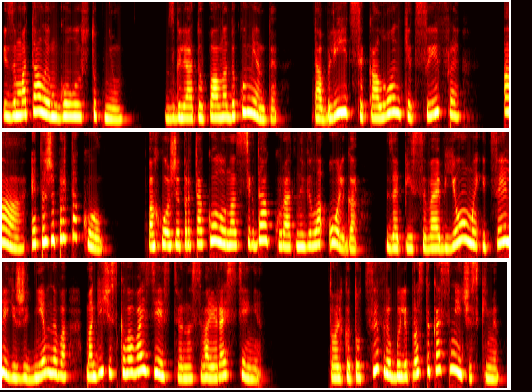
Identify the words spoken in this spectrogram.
и замотала им голую ступню. Взгляд упал на документы. Таблицы, колонки, цифры. А, это же протокол. Похожий протокол у нас всегда аккуратно вела Ольга, записывая объемы и цели ежедневного магического воздействия на свои растения. Только тут цифры были просто космическими.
